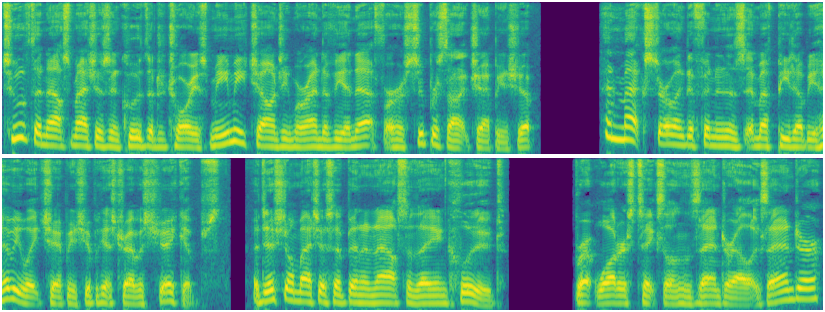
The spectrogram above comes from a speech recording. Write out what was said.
Two of the announced matches include the notorious Mimi challenging Miranda Vionette for her Supersonic Championship, and Max Sterling defending his MFPW Heavyweight Championship against Travis Jacobs. Additional matches have been announced and they include Brett Waters takes on Xander Alexander.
